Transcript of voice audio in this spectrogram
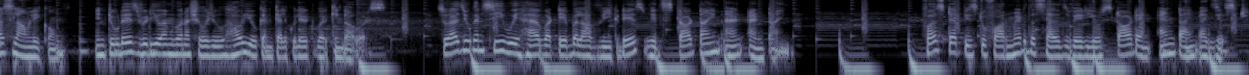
Assalamu alaikum. In today's video I'm gonna show you how you can calculate working hours. So as you can see we have a table of weekdays with start time and end time. First step is to format the cells where your start and end time exist.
